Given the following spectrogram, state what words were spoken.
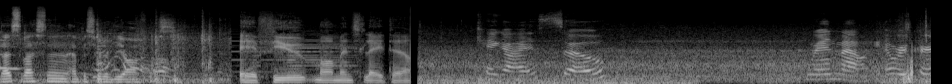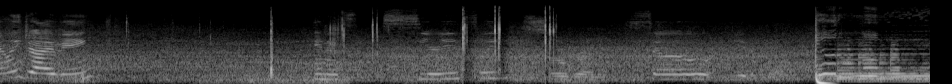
That's less than an episode of The Office. A few moments later. Okay, guys, so we're in Maui and we're currently driving, and it's seriously So good. so beautiful.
